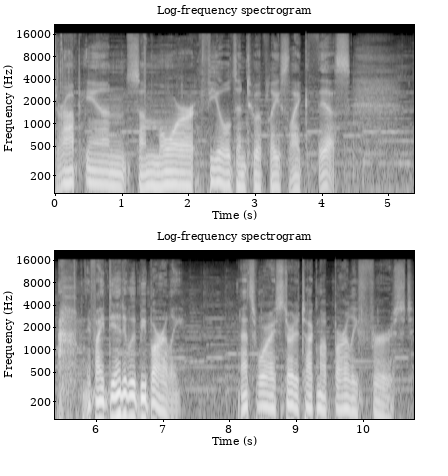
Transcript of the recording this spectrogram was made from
drop in some more fields into a place like this. If I did, it would be barley. That's where I started talking about barley first.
